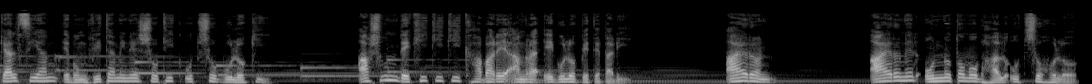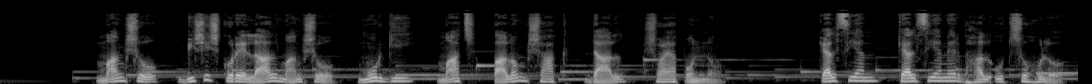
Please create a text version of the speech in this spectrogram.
ক্যালসিয়াম এবং ভিটামিনের সঠিক উৎসগুলো কি? আসুন দেখি কি কি খাবারে আমরা এগুলো পেতে পারি। আয়রন। আয়রনের অন্যতম ভালো উৎস হল মাংস, বিশেষ করে লাল মাংস, মুরগি, মাছ, পালং শাক, ডাল সয়াপণ্য ক্যালসিয়াম। ক্যালসিয়ামের ভালো উৎস হল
